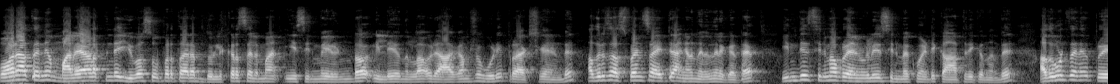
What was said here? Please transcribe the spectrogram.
പോരാത്തന്നെ മലയാളത്തിന്റെ യുവ സൂപ്പർ താരം ദുൽഖർ സൽമാൻ ഈ സിനിമയിൽ ഉണ്ടോ ഇല്ലയോ എന്നുള്ള ഒരു ആകാംക്ഷ കൂടി പ്രേക്ഷകനുണ്ട്. അതൊരു സസ്പെൻസ് ആയിട്ട് അങ്ങനെ നിലനിൽക്കട്ടെ. ഇന്ത്യൻ സിനിമ പ്രേമികൾ ഈ സിനിമയ്ക്ക് വേണ്ടി കാത്തിരിക്കുന്നുണ്ട്. അതുകൊണ്ട് തന്നെ പ്രീ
